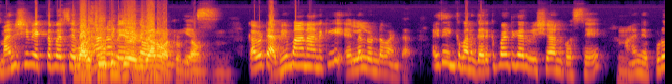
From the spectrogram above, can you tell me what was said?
మనిషి వ్యక్తపరిచే విధానం కాబట్టి అభిమానానికి ఎల్లలు ఉండవంటారు. అయితే ఇంకా మన గరికపాటి గారి విషయానికి వస్తే. ఆయన ఎప్పుడూ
